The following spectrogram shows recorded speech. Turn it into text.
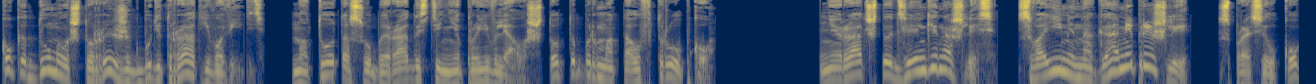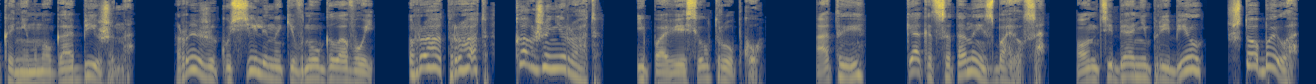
Кока думал, что Рыжик будет рад его видеть, но тот особой радости не проявлял, что-то бормотал в трубку. «Не рад, что деньги нашлись? Своими ногами пришли?» — спросил Кока немного обиженно. Рыжик усиленно кивнул головой. «Рад, рад, как же не рад!» И повесил трубку. «А ты? Как от сатаны избавился? Он тебя не прибил? Что было?»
